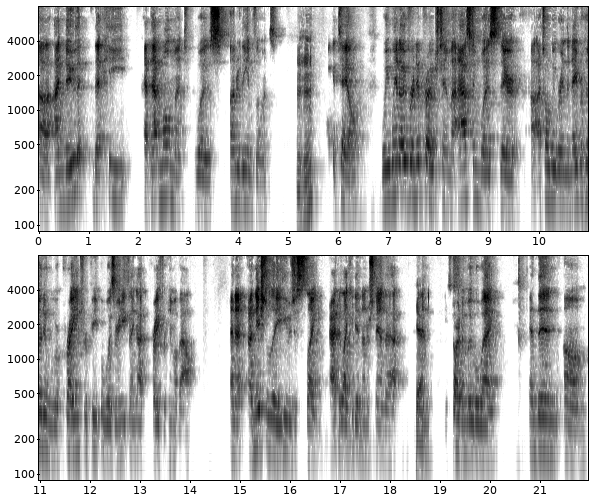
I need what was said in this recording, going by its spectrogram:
uh, I knew that, that he, at that moment, was under the influence. Mm-hmm. I could tell. We went over and approached him. I asked him, was there, uh, I told him we were in the neighborhood and we were praying for people. Was there anything I could pray for him about? And uh, initially, he was just like, acted like he didn't understand that. Yeah. And he started to move away. And then um,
